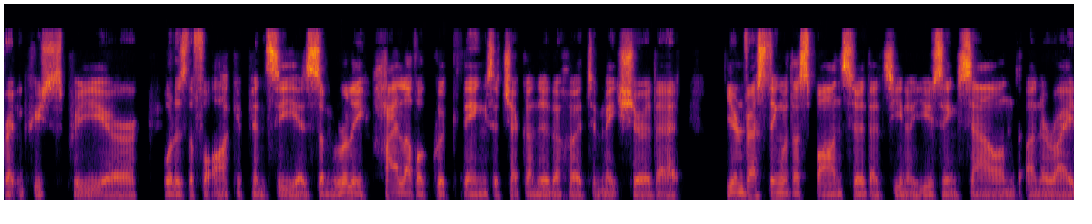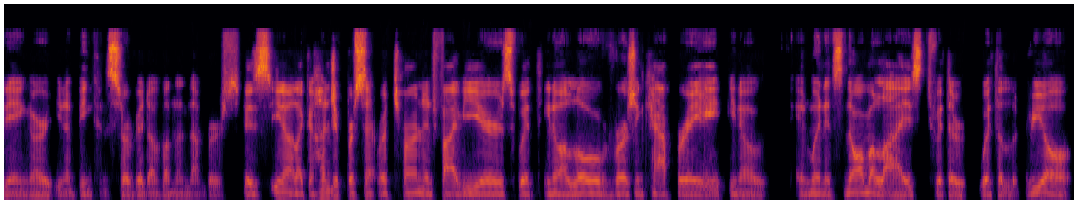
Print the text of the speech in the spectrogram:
rent increases per year what is the full occupancy is some really high level quick things to check under the hood to make sure that you're investing with a sponsor that's you know using sound underwriting or you know being conservative on the numbers. Is you know like a hundred percent return in five years with you know a low reversion cap rate you know and when it's normalized with a with a real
